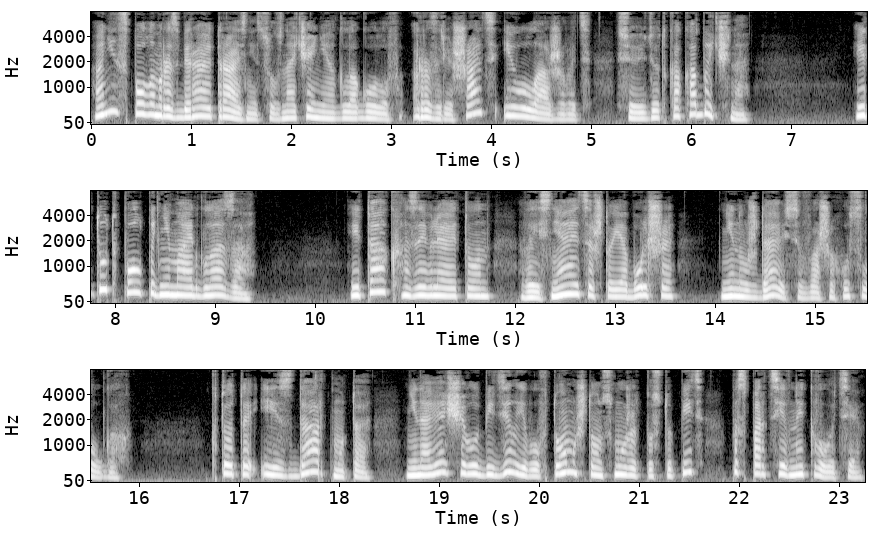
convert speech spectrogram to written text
Они с Полом разбирают разницу в значениях глаголов «разрешать» и «улаживать». Все идет как обычно. И тут Пол поднимает глаза — «Итак», — заявляет он, — «выясняется, что я больше не нуждаюсь в ваших услугах». Кто-то из Дартмута ненавязчиво убедил его в том, что он сможет поступить по спортивной квоте.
